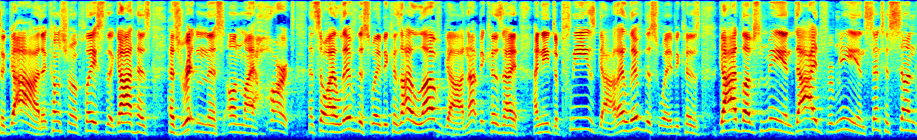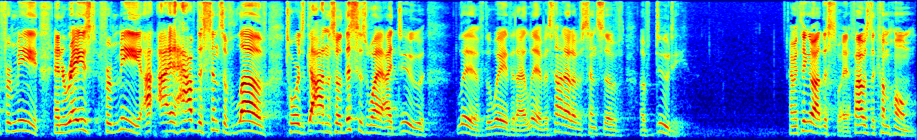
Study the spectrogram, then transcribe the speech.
to God. It comes from a place that God has, has written this on my heart. And so I live this way because I love God, not because I, I need to please God. I live this way because God loves me and died for me and sent his son for me and raised for me. I, I have this sense of love towards God. And so this is why I do live the way that I live. It's not out of a sense of, of duty. I mean, think about this way. If I was to come home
